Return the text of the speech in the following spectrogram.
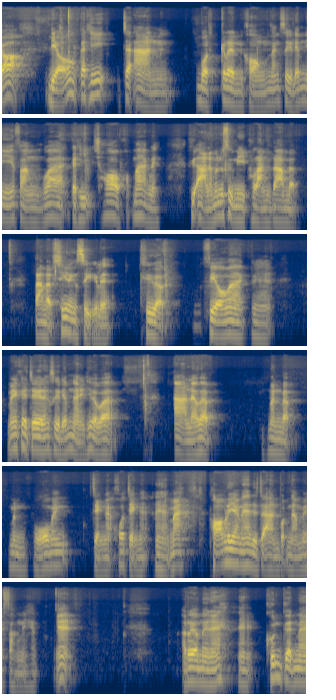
ก็เดี๋ยวกะทิจะอ่านบทเกริ่นของหนังสือเล่มนี้ฟังว่ากะทิชอบมากเลย คืออ่านแล้วมันรู้สึกมีพลังตามแบบ ตามแบบชื่อหนังสือเลย คือแบบเฟีลมากนะฮะไม่เคยเจอหนังสือเล่มไหนที่แบบว่า อ่านแล้วแบบมันแบบมันโหแม่งเจ๋งอะโคตรเจ๋งอะนะฮะมาพร้อมหรือยังนะฮะเดี๋ยวจะอ่านบทนำให้ฟังนะครับเนี่ยเริ่มเลยนะ คุณเกิดมา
